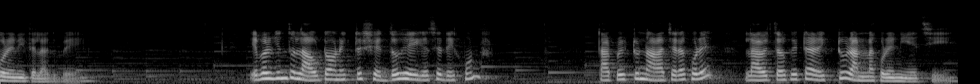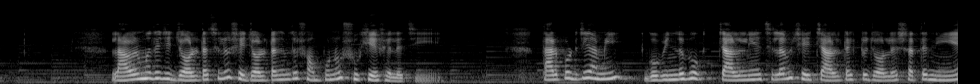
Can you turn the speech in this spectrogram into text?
করে নিতে লাগবে। এবার কিন্তু লাউটা অনেকটা সেদ্ধ হয়ে গেছে, দেখুন। তারপর একটু নাড়াচাড়া করে লাউয়ের তরকারিটা আর একটু রান্না করে নিয়েছি। লাউয়ের মধ্যে যে জলটা ছিল, সেই জলটা কিন্তু সম্পূর্ণ শুকিয়ে ফেলেছি। তারপর যে আমি গোবিন্দভোগ চাল নিয়েছিলাম, সেই চালটা একটু জলের সাথে নিয়ে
